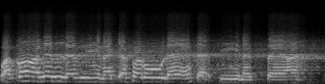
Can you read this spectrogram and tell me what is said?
وقال الذين كفروا لا تأتينا الساعة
